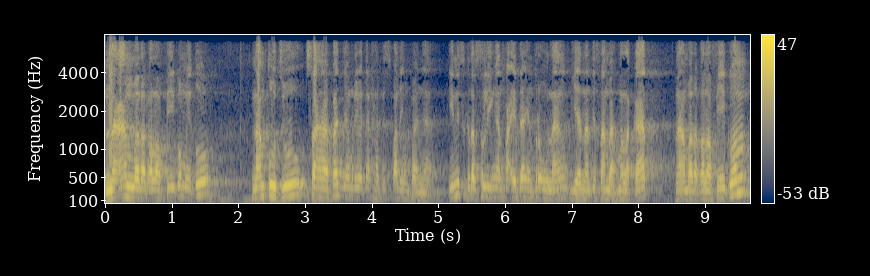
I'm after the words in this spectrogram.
Naam barakallahu fikum itu 67 sahabat yang meriwayatkan hadis paling banyak. Ini sekedar selingan faedah yang terulang biar nanti tambah melekat. Naam barakallahu fikum.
